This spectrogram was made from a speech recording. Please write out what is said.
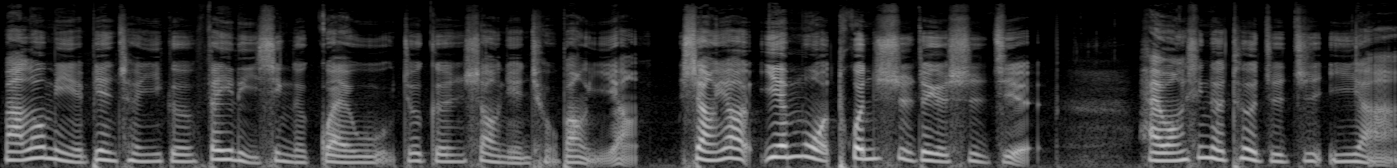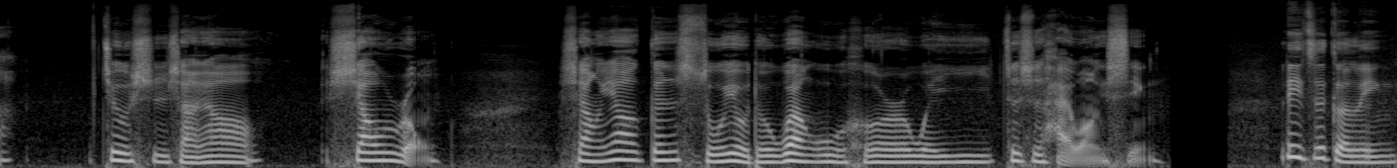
马洛米也变成一个非理性的怪物，就跟少年球棒一样，想要淹没吞噬这个世界。海王星的特质之一啊，就是想要消融，想要跟所有的万物合而为一。这是海王星。利兹·格林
